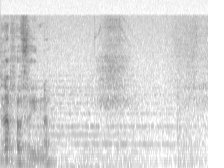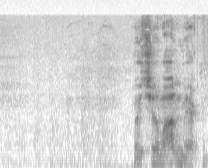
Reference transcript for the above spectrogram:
Knapper für ihn, ne? Möchte ich nochmal anmerken.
